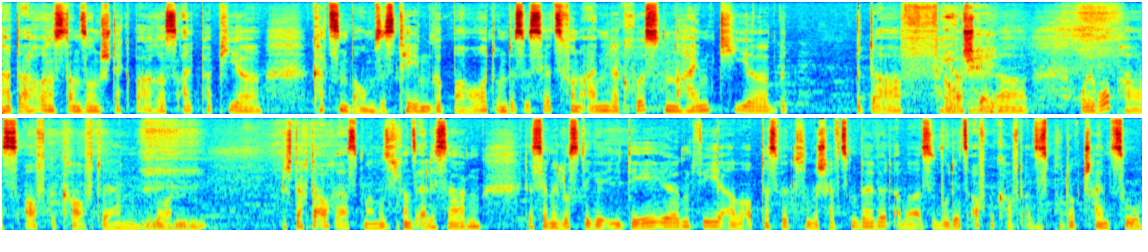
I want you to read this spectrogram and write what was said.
hat daraus dann so ein steckbares Altpapier-Katzenbaumsystem gebaut und es ist jetzt von einem der größten Heimtierbedarf-Hersteller okay. Europas aufgekauft werden mhm. worden. Ich dachte auch erstmal, muss ich ganz ehrlich sagen, das ist ja eine lustige Idee irgendwie, aber ob das wirklich ein Geschäftsmodell wird, aber es wurde jetzt aufgekauft, also das Produkt scheint zu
